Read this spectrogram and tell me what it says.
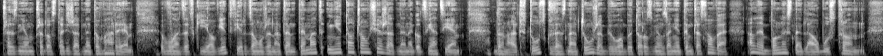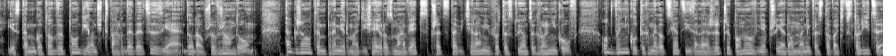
przez nią przedostać żadne towary. Władze w Kijowie twierdzą, że na ten temat nie toczą się żadne negocjacje. Donald Tusk zaznaczył, że byłoby to rozwiązanie tymczasowe, ale bolesne dla obu stron. Jestem gotowy podjąć twarde decyzje, dodał szef rządu. Także o tym premier ma dzisiaj rozmawiać z przedstawicielami protestujących rolników. Od wyniku tych negocjacji zależy, czy ponownie przyjadą manifestować w stolicy.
